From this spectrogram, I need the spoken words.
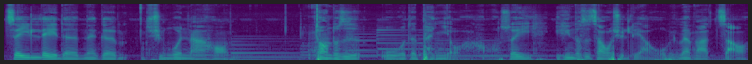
这一类的那个询问啊，哈，通常都是我的朋友啊，哈，所以一定都是找我去聊，我没办法找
